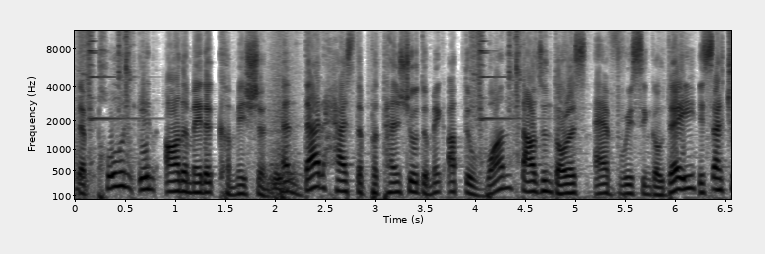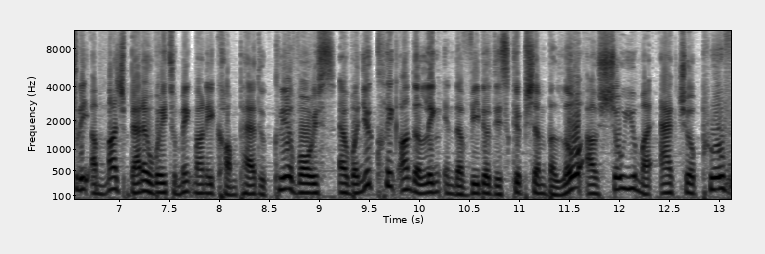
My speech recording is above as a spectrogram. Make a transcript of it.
that pulling in automated commission and that has the potential to make up to $1,000 every single day. It's actually a much better way to make money compared to Clear Voice and when you click on the link in the video description below, I'll show you my actual proof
